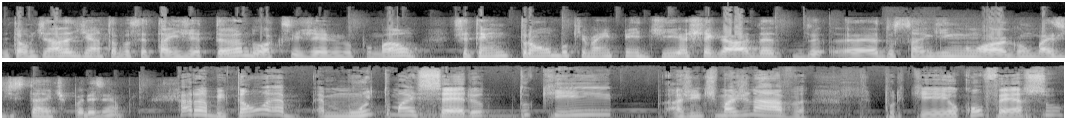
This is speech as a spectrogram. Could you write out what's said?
Então, de nada adianta você estar tá injetando oxigênio no pulmão se tem um trombo que vai impedir a chegada do, é, do sangue em um órgão mais distante, por exemplo. Caramba, então é, é muito mais sério do que a gente imaginava. Porque eu confesso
